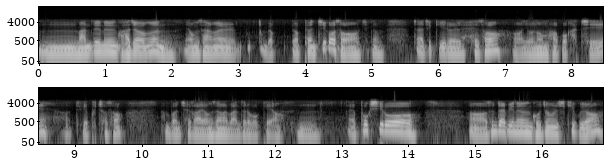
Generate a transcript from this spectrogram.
음, 만드는 과정은 영상을 몇, 몇 편 찍어서 지금 짜집기를 해서 어, 요놈하고 같이 어, 뒤에 붙여서 한번 제가 영상을 만들어 볼게요. 음, 에 폭시로 어, 손잡이는 고정을 시키고요.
